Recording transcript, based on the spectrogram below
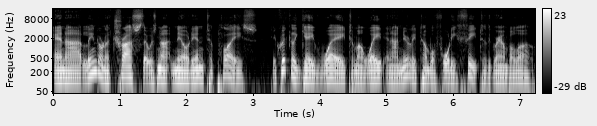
and I leaned on a truss that was not nailed into place. It quickly gave way to my weight, and I nearly tumbled 40 feet to the ground below.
